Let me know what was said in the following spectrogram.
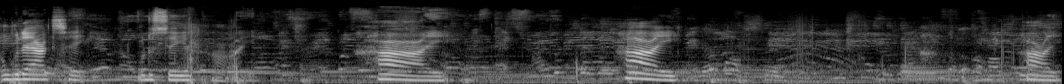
I'm gonna ask I'm gonna say hi. Hi. Hi. Hi.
